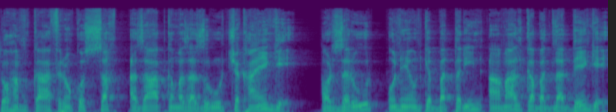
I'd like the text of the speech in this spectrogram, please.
تو ہم کافروں کو سخت عذاب کا مزہ ضرور چکھائیں گے اور ضرور انہیں ان کے بدترین اعمال کا بدلہ دیں گے۔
